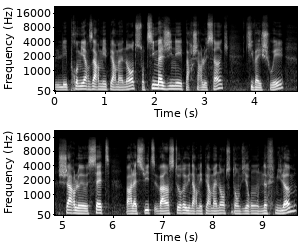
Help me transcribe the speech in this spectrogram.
les premières armées permanentes sont imaginées par Charles V qui va échouer. Charles VII par la suite va instaurer une armée permanente d'environ 9000 hommes.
